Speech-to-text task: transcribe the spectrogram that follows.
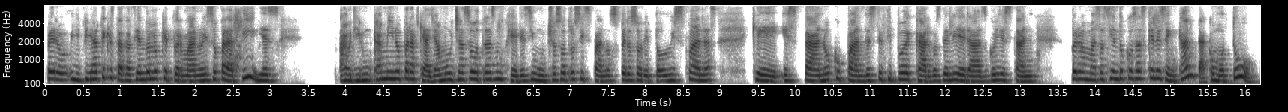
Pero y fíjate que estás haciendo lo que tu hermano hizo para ti y es abrir un camino para que haya muchas otras mujeres y muchos otros hispanos, pero sobre todo hispanas, que están ocupando este tipo de cargos de liderazgo y están, pero además haciendo cosas que les encanta, como tú,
